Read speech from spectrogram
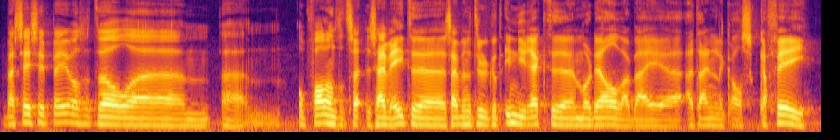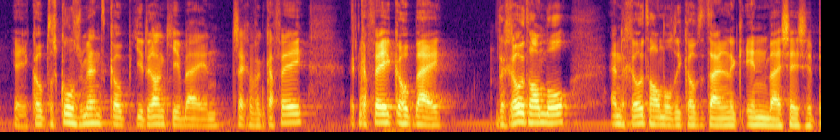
bij CCP was het wel um, um, opvallend, want zij, zij weten, zij hebben natuurlijk dat indirecte model waarbij je uiteindelijk als café, ja, je koopt als consument, koop je je drankje bij een, zeggen we een café. Het café koopt bij de groothandel en de groothandel die koopt uiteindelijk in bij CCP.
